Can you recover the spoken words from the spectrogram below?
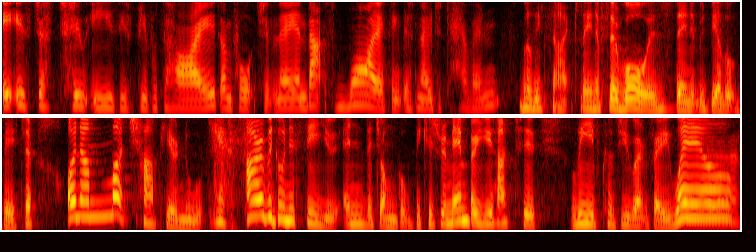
it is just too easy for people to hide, unfortunately, and that's why I think there's no deterrent. Well, exactly. And if there was, then it would be a lot better. On a much happier note, Yes. are we going to see you in the jungle? Because remember, you had to leave because you weren't very well. Yeah.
